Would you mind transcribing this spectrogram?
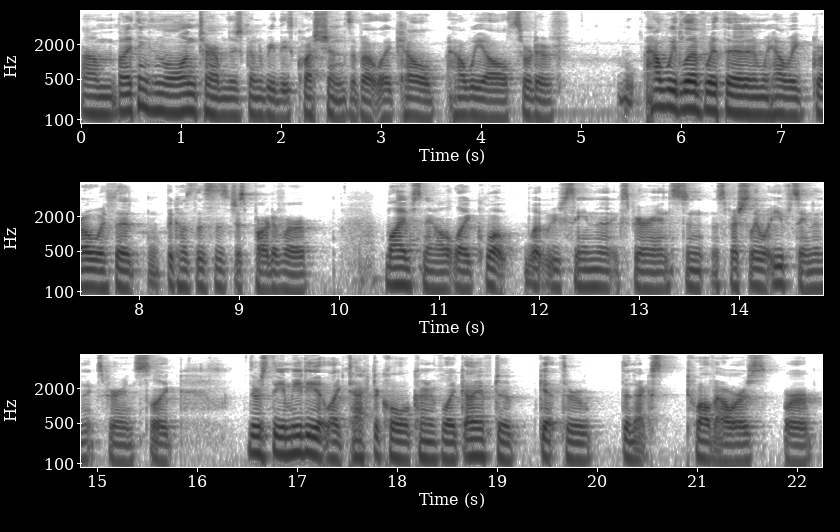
Um, but I think in the long term, there's going to be these questions about like how how we all sort of how we live with it and how we grow with it because this is just part of our lives now. Like what what we've seen and experienced, and especially what you've seen and experienced. Like there's the immediate like tactical kind of like I have to get through the next 12 hours or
